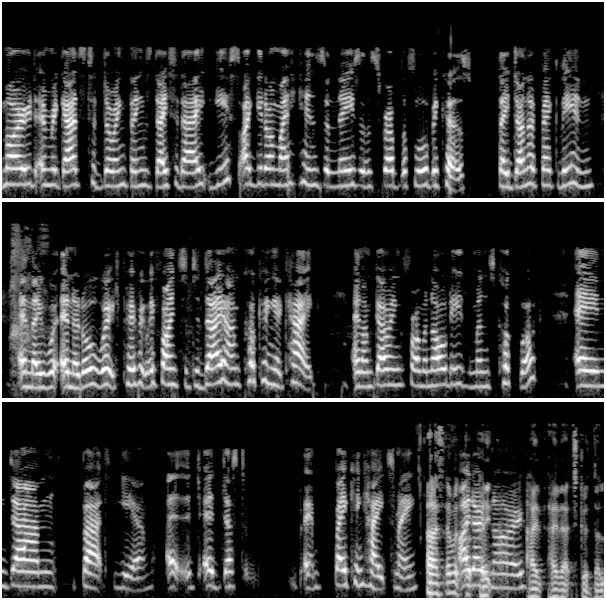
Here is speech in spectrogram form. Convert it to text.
mode in regards to doing things day to day. Yes, I get on my hands and knees and scrub the floor because they done it back then and they w- and it all worked perfectly fine. So today I'm cooking a cake and I'm going from an old Edmonds cookbook and um but yeah, it, it just baking hates me. Uh, I don't hey, know. Hey, hey, that's good. The,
